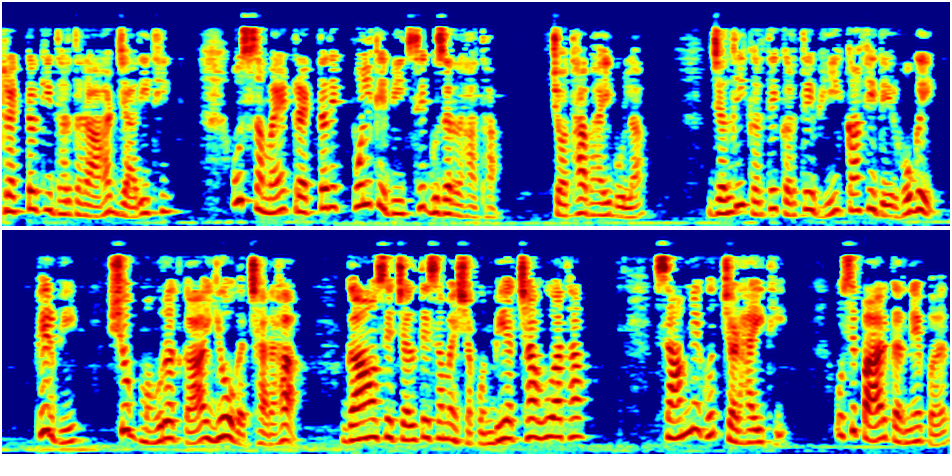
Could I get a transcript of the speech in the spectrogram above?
ٹریکٹر کی دھر دھراہٹ جاری تھی۔ اس سمے ٹریکٹر ایک پل کے بیچ سے گزر رہا تھا۔ چوتھا بھائی بولا، جلدی کرتے کرتے بھی کافی دیر ہو گئی۔ پھر بھی شبھ مہورت کا یوگ اچھا رہا۔ گاؤں سے چلتے سمے شکن بھی اچھا ہوا تھا۔ سامنے کچھ چڑھائی تھی۔ اسے پار کرنے پر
